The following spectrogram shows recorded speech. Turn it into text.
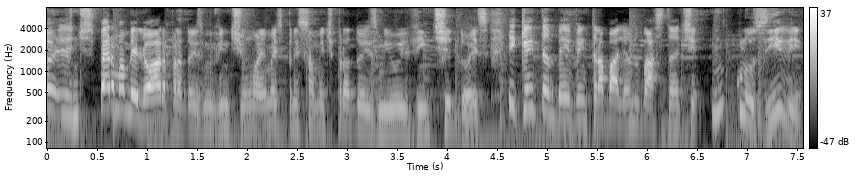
a gente espera uma melhora para 2021 aí, mas principalmente para 2022. E quem também vem trabalhando bastante, inclusive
